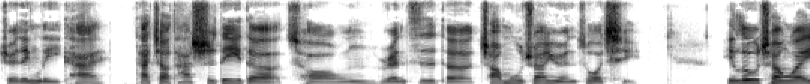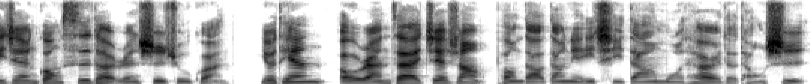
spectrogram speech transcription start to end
决定离开。他脚踏实地的从人资的招募专员做起，一路成为一间公司的人事主管，有天偶然在街上碰到当年一起当模特儿的同事，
